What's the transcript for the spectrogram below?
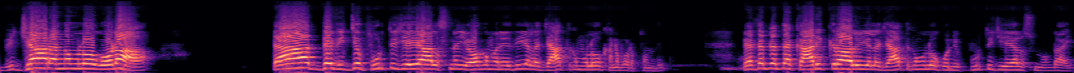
విద్యారంగంలో కూడా పెద్ద విద్య పూర్తి చేయాల్సిన యోగం అనేది ఇలా జాతకంలో కనబడుతుంది. పెద్ద పెద్ద కార్యక్రమాలు ఇలా జాతకంలో కొన్ని పూర్తి చేయాల్సి ఉన్నాయి.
